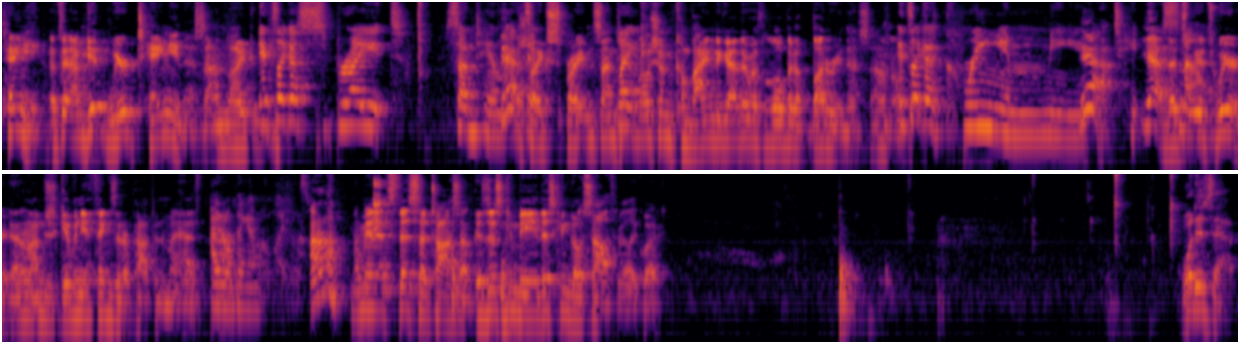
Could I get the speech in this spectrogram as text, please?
tangy. It's, I'm getting weird tanginess. I'm like It's like a Sprite suntan Yeah, lotion. it's like Sprite and suntan Like- lotion combined together with a little bit of butteriness. I don't know. It's like a creamy. yeah, ta- yeah. That's smell. it's weird. I don't know. I'm just giving you things that are popping in my head. I don't think I'm gonna like this. I don't know. I mean, it's this is a toss up because this can be this can go south really quick. What is that?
